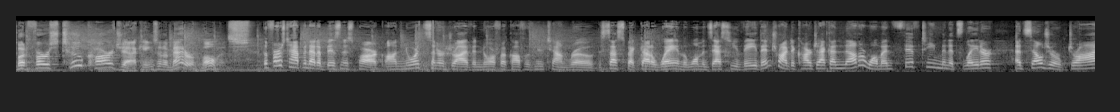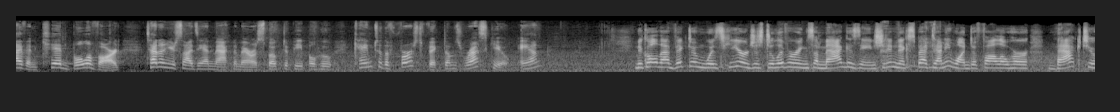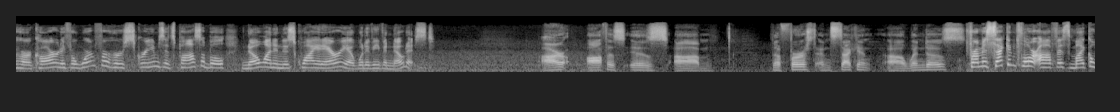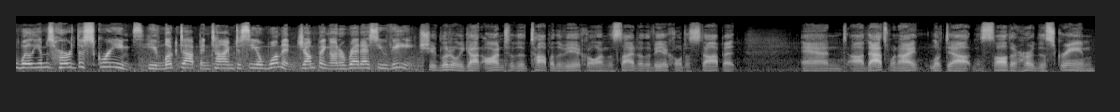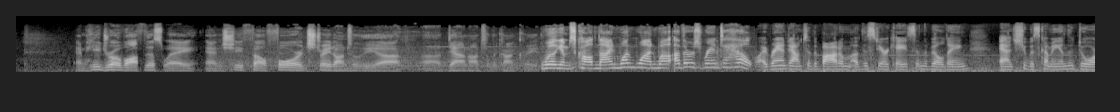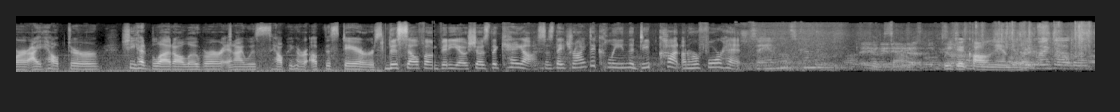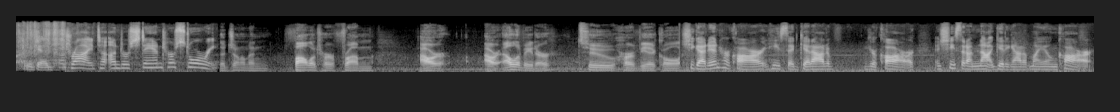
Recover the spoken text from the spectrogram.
But first, two carjackings in a matter of moments. The first happened at a business park on North Center Drive in Norfolk off of Newtown Road. The suspect got away in the woman's SUV, then tried to carjack another woman 15 minutes later at Selger Drive and Kidd Boulevard. 10 on your side's Anne McNamara spoke to people who came to the first victim's rescue. Anne? Nicole, that victim was here just delivering some magazines. She didn't expect anyone to follow her back to her car. And if it weren't for her screams, it's possible no one in this quiet area would have even noticed. Our office is um, the first and second uh, windows. From his second floor office, Michael Williams heard the screams. He looked up in time to see a woman jumping on a red SUV. She literally got onto the top of the vehicle, on the side of the vehicle to stop it. And uh, that's when I looked out and saw the, heard the scream. And he drove off this way, and she fell forward straight onto the, uh, uh, down onto the concrete. Williams called 911 while others ran to help. I ran down to the bottom of the staircase in the building and she was coming in the door. I helped her. She had blood all over and I was helping her up the stairs. This cell phone video shows the chaos as they tried to clean the deep cut on her forehead. Is the ambulance coming? I think so. We did call an ambulance. We did. Tried to understand her story. The gentleman followed her from our, our elevator to her vehicle. She got in her car. And he said, Get out of your car. And she said, I'm not getting out of my own car.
